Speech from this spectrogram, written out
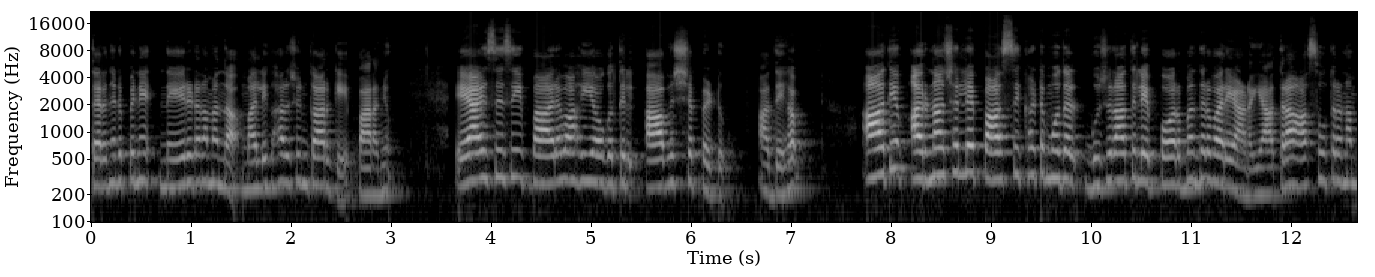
തെരഞ്ഞെടുപ്പിനെ നേരിടണമെന്ന് മല്ലികാർജുൻ ഖാർഗെ പറഞ്ഞു. എ ഐ സി സി ഭാരവാഹി യോഗത്തിൽ ആവശ്യപ്പെട്ടു അദ്ദേഹം. ആദ്യം അരുണാചലിലെ പാസിഘട്ട് മുതൽ ഗുജറാത്തിലെ പോർബന്ദർ വരെയാണ് യാത്ര ആസൂത്രണം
